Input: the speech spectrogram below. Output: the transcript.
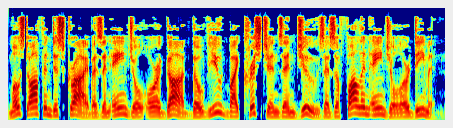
most often describe as an angel or a god though viewed by Christians and Jews as a fallen angel or demon.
